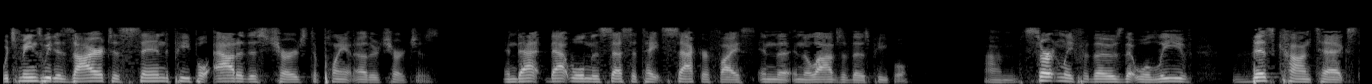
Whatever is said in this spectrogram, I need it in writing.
which means we desire to send people out of this church to plant other churches. And that, that will necessitate sacrifice in the, in the lives of those people. Um, certainly for those that will leave this context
